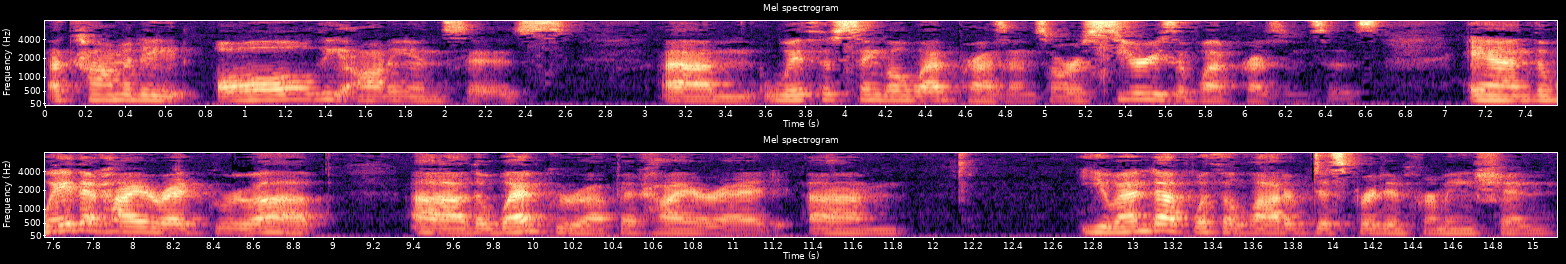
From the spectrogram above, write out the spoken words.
accommodate all the audiences um, with a single web presence or a series of web presences. And the way that higher ed grew up, uh, the web grew up at higher ed, um, you end up with a lot of disparate information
